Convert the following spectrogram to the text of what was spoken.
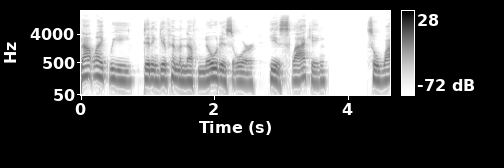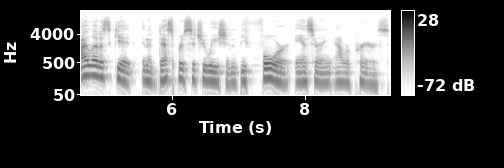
not like we didn't give him enough notice or he is slacking. So why let us get in a desperate situation before answering our prayers?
